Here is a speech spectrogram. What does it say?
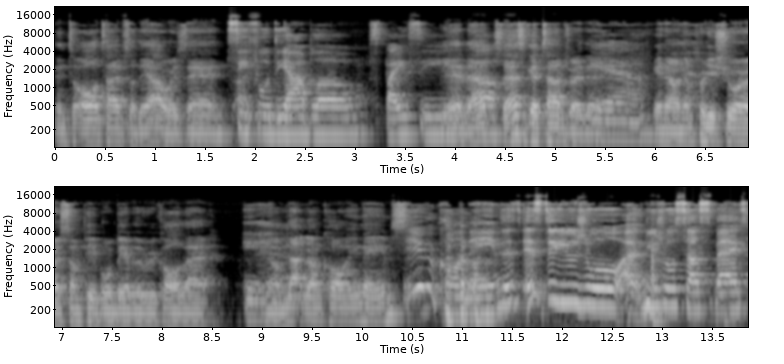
into all types of the hours, and seafood Diablo, spicy. yeah, that's Oh, that's good times right there. yeah. You know, and I'm pretty sure some people will be able to recall that. Yeah. You know, I'm not gonna call any names. You can call names. It's, it's the usual uh, usual suspects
